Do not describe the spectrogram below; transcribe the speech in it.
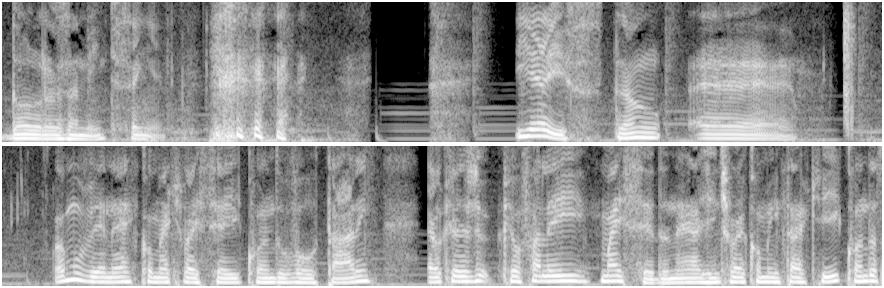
Dolorosamente sem ele. e é isso. Então, é... Vamos ver, né, como é que vai ser aí quando voltarem. É o que eu, que eu falei mais cedo, né? A gente vai comentar aqui quando as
